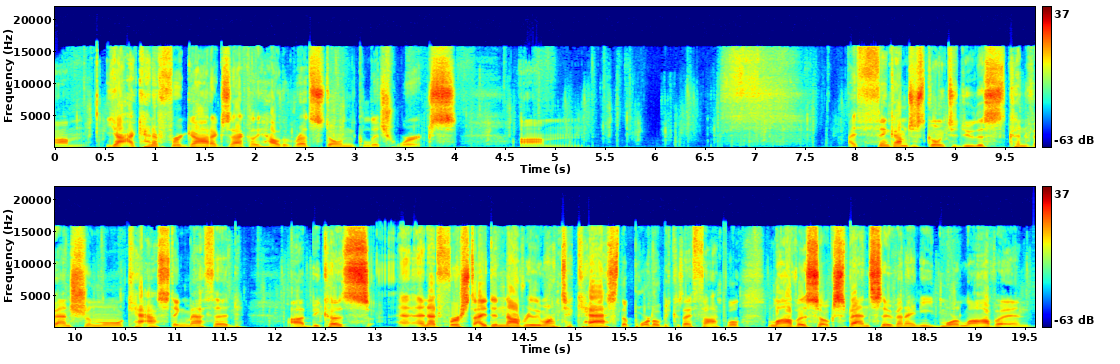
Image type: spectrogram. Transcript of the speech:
um, yeah, I kind of forgot exactly how the redstone glitch works. Um, I think I'm just going to do this conventional casting method, uh, because and at first I did not really want to cast the portal because I thought, well, lava is so expensive and I need more lava, and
